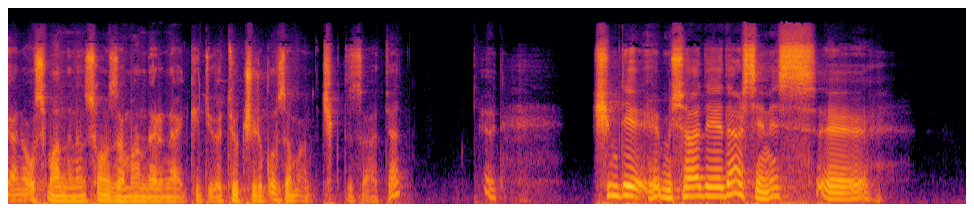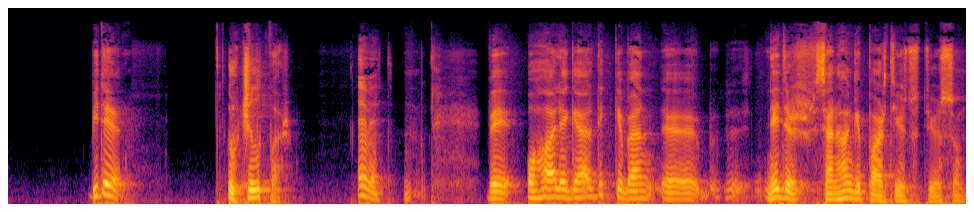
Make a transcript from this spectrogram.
yani Osmanlı'nın son zamanlarına gidiyor. Türkçülük o zaman çıktı zaten. Evet. Şimdi e, müsaade ederseniz e, bir de ırkçılık var. Evet. Ve o hale geldik ki ben e, nedir sen hangi partiyi tutuyorsun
